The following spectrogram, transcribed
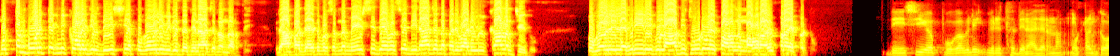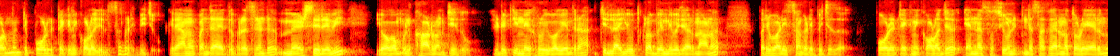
മുട്ടം പോളിടെക്നിക് കോളേജിൽ ദേശീയ പുകവലി വിരുദ്ധ ദിനാചരണം നടത്തി. ഗ്രാമപഞ്ചായത്ത് പ്രസിഡന്റ് മേഴ്സി ദേവസ്യ ദിനാചരണ പരിപാടി ഉദ്ഘാടനം ചെയ്തു. പുകവലി ലഹരിയിലേക്കുള്ള ആദ്യ ചൂടുവയ്പ്പാണെന്നും അവർ അഭിപ്രായപ്പെട്ടു. ദേശീയ പുകവലി വിരുദ്ധ ദിനാചരണം മുട്ടം ഗവൺമെന്റ് പോളിടെക്നിക് കോളേജിൽ സംഘടിപ്പിച്ചു. ഗ്രാമപഞ്ചായത്ത് പ്രസിഡന്റ് മേഴ്സി രവി യോഗം ഉദ്ഘാടനം ചെയ്തു. ഇടുക്കി നെഹ്റു യുവകേന്ദ്ര ജില്ലാ യൂത്ത് ക്ലബ്ബ് എന്നിവ ചേർന്നാണ് പരിപാടി സംഘടിപ്പിച്ചത്. Polytechnic college N S S യൂണിറ്റിന്റെ സഹകരണത്തോടെയായിരുന്നു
